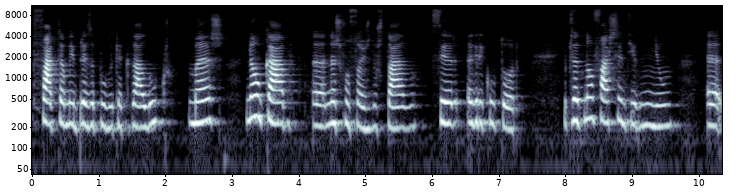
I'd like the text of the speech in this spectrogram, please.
de facto é uma empresa pública que dá lucro, mas não cabe eh, nas funções do Estado ser agricultor. E, portanto, não faz sentido nenhum eh,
